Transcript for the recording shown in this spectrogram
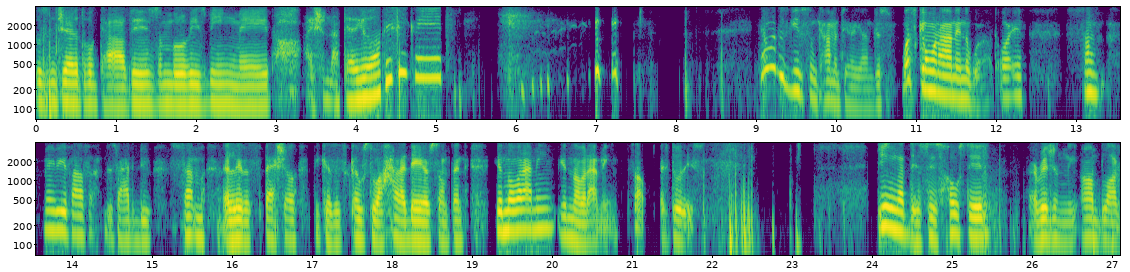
to some charitable causes, some movies being made. I should not tell you all the secrets. then we'll just give some commentary on just what's going on in the world, or if some maybe if I decide to do something a little special because it's close to a holiday or something. You know what I mean? You know what I mean. So let's do this. Being that this is hosted originally on Blog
